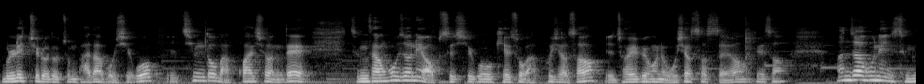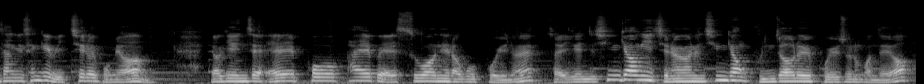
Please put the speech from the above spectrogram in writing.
물리치료도 좀 받아보시고 이 침도 맞고 하셨는데 증상 호전이 없으시고 계속 아프셔서 이 저희 병원에 오셨었어요. 그래서 환자분이 증상이 생긴 위치를 보면 여기 이제 L4-5S1이라고 보이는 자 이게 이제 신경이 진행하는 신경 분절을 보여주는 건데요.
